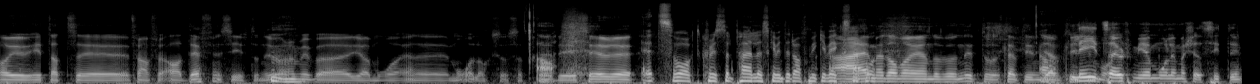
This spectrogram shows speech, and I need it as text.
har ju hittat eh, framför, ja defensivt och nu har de ju börjat göra mål, eh, mål också så att, eh, Ja. det ser eh, ett svagt Crystal Palace ska vi inte dra för mycket växlar Nej på. men de har ju ändå vunnit och släppt in Ja. jävligt lite Leeds har mål. gjort mer mål än Manchester City.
